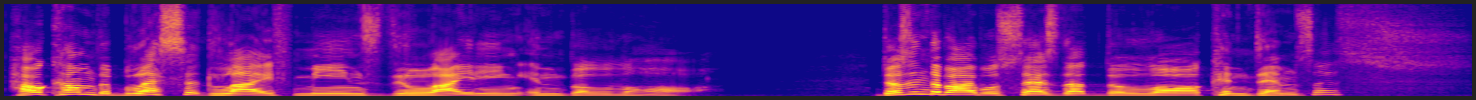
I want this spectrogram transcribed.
How come the blessed life means delighting in the law? Doesn't the Bible says that the law condemns us?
